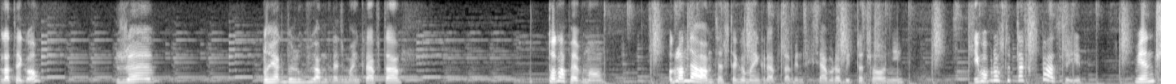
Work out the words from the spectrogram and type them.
dlatego, że no jakby lubiłam grać Minecrafta. To na pewno. Oglądałam też tego Minecrafta, więc chciałam robić to co oni. I po prostu tak z pasji. Więc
